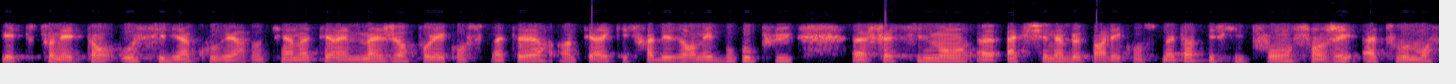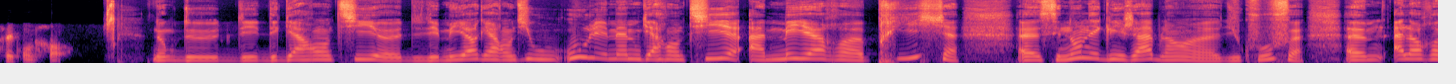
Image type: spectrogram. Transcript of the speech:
et tout en étant aussi bien couvert. Donc il y a un intérêt majeur pour les consommateurs, intérêt qui sera désormais beaucoup plus euh, facilement euh, par les consommateurs puisqu'ils pourront changer à tout moment ces contrats. Donc de, des, garanties, euh, des meilleures garanties ou, les mêmes garanties à meilleur euh, prix. Euh, c'est non négligeable hein, du coup. alors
